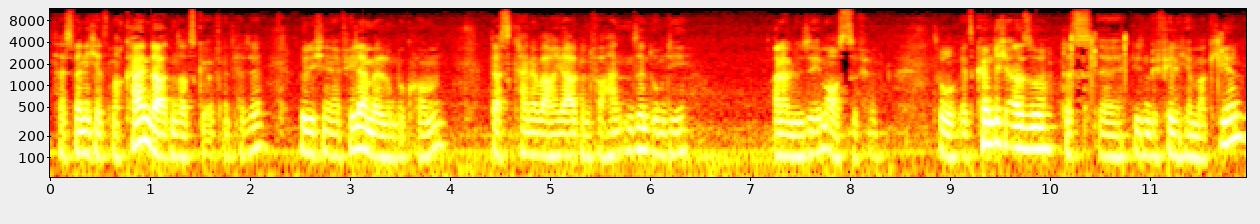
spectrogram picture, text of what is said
Das heißt, wenn ich jetzt noch keinen Datensatz geöffnet hätte, würde ich eine Fehlermeldung bekommen, dass keine Variablen vorhanden sind, um die Analyse eben auszuführen. So, jetzt könnte ich also das, äh, diesen Befehl hier markieren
